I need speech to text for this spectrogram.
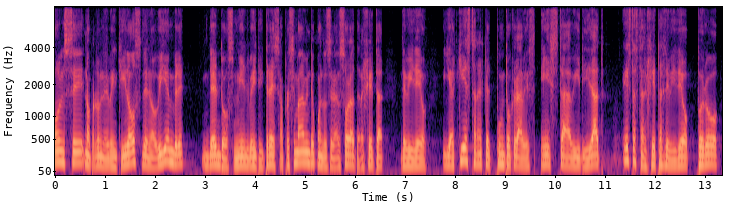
11, no, perdón, el 22 de noviembre del 2023, aproximadamente cuando se lanzó la tarjeta de video. Y aquí está el punto clave, es estabilidad. Estas tarjetas de video Pro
